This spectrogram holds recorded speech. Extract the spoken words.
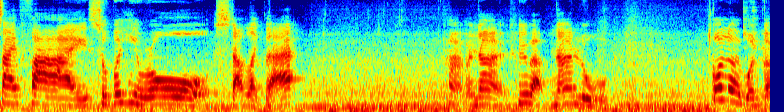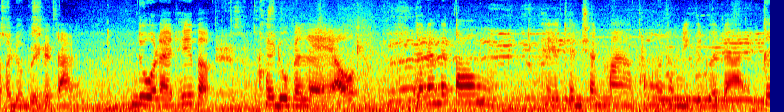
sci-fi superhero stuff like that หาไม่ได้ที่แบบน่ารู้ ก็เลยวนกลับมาดูบริจัน ดูอะไรที่แบบเคยดูไปแล้ว จะได้ไม่ต้อง pay attention มากทำนู่นทำนี้ไปด้วยได้ โอเค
